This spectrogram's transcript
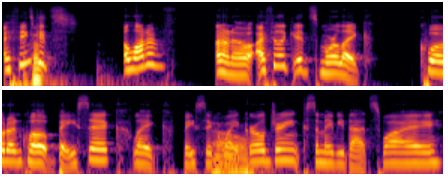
I think it's a lot of I don't know. I feel like it's more like quote unquote basic, like basic white Oh. girl drink, so maybe that's why.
